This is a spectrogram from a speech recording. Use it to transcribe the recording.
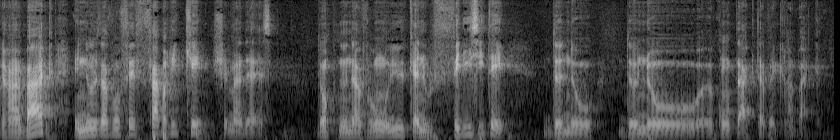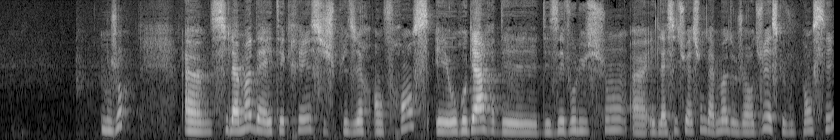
Grimbach et nous avons fait fabriquer chez Mendes. Donc nous n'avons eu qu'à nous féliciter de nos de nos euh, contacts avec Grimbach. Bonjour. Euh, si la mode a été créée, si je puis dire, en France, et au regard des, évolutions euh, et de la situation de la mode aujourd'hui, est-ce que vous pensez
